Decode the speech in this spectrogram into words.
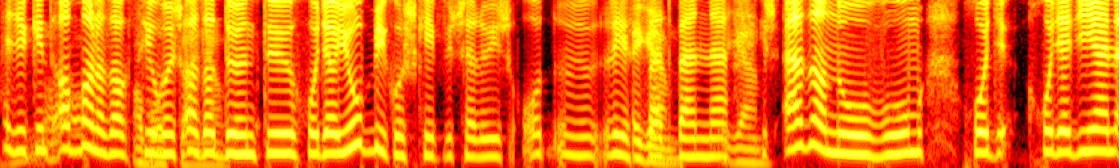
Egyébként a, abban az akcióban is az a döntő, hogy a jobbikos képviselő is ott, ö, részt igen, vett benne. Igen. És ez a novum, hogy, hogy egy ilyen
